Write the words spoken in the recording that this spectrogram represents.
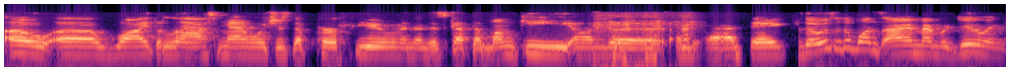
Oh, uh, Y: The Last Man, which is the perfume, and then it's got the monkey on the, on the ad thing. Those are the ones I remember doing.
